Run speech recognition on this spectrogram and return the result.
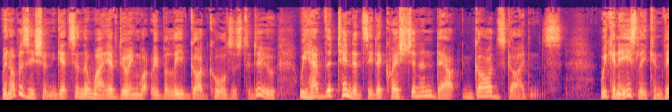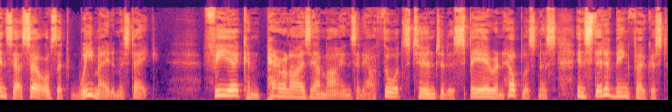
When opposition gets in the way of doing what we believe God calls us to do, we have the tendency to question and doubt God's guidance. We can easily convince ourselves that we made a mistake. Fear can paralyze our minds and our thoughts turn to despair and helplessness instead of being focused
